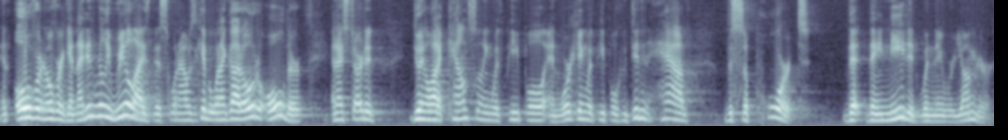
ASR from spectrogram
And over and over again. And I didn't really realize this when I was a kid, but when I got older and I started doing a lot of counseling with people and working with people who didn't have the support that they needed when they were younger.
